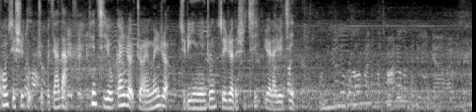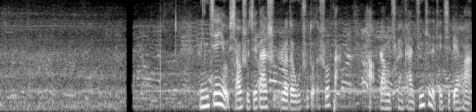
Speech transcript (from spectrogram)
空气湿度逐步加大，天气由干热转为闷热，距离一年中最热的时期越来越近。民间有“小暑接大暑，热得无处躲”的说法。好，让我们一起看看今天的天气变化。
